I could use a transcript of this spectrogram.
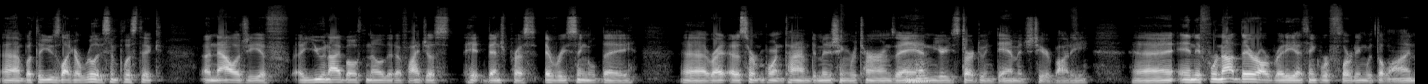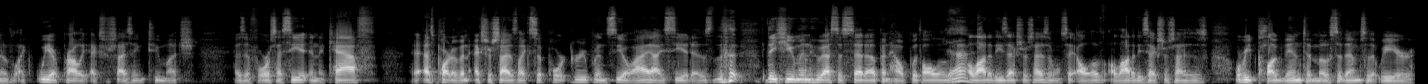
Uh, but to use like a really simplistic analogy, if uh, you and I both know that if I just hit bench press every single day, uh, right at a certain point in time, diminishing returns, and you start doing damage to your body. Uh, and if we're not there already, I think we're flirting with the line of like we are probably exercising too much as a force. I see it in the CAF as part of an exercise like support group in COI, I see it as the, the human who has to set up and help with all of Yeah. a lot of these exercises. I won't say all of a lot of these exercises, or be plugged into most of them so that we are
